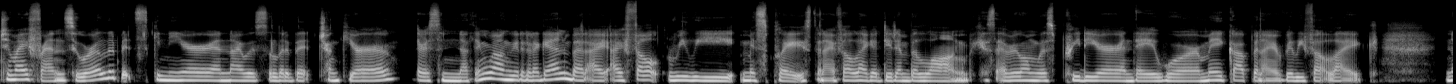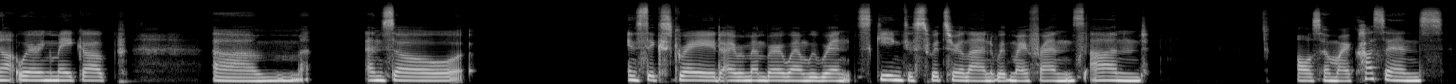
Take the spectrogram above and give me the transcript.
to my friends who were a little bit skinnier and I was a little bit chunkier. There's nothing wrong with it again, but I, I felt really misplaced and I felt like I didn't belong because everyone was prettier and they wore makeup and I really felt like not wearing makeup. Um, and so in sixth grade, I remember when we went skiing to Switzerland with my friends and also my cousins.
